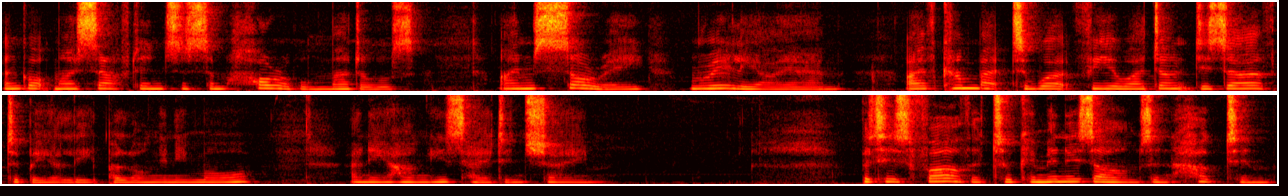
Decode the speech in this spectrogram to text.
and got myself into some horrible muddles. I'm sorry, really I am. I've come back to work for you. I don't deserve to be a leap along any more. And he hung his head in shame. But his father took him in his arms and hugged him,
